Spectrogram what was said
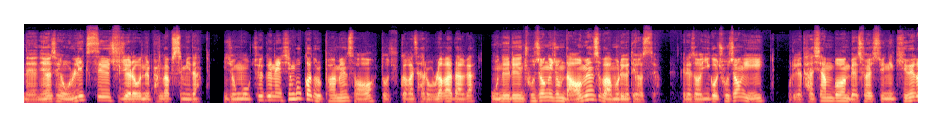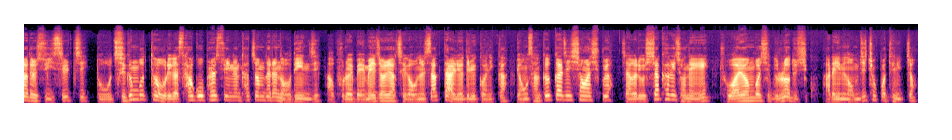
네, 안녕하세요. 올릭스 주주 여러분들 반갑습니다. 이 종목 최근에 신고가 돌파하면서 또 주가가 잘 올라가다가 오늘은 조정이 좀 나오면서 마무리가 되었어요. 그래서 이거 조정이 우리가 다시 한번 매수할 수 있는 기회가 될 수 있을지 또 지금부터 우리가 사고 팔 수 있는 타점들은 어디인지 앞으로의 매매 전략 제가 오늘 싹 다 알려드릴 거니까 영상 끝까지 시청하시고요. 자 그리고 시작하기 전에 좋아요 한 번씩 눌러두시고 아래에 있는 엄지척 버튼 있죠?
